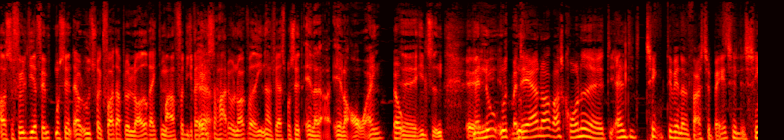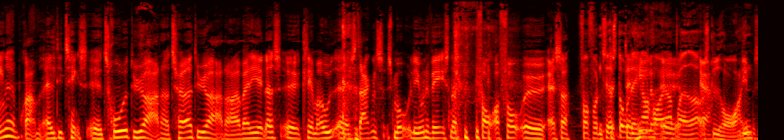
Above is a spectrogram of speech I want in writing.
Og selvfølgelig de her 15 procent er jo et udtryk for, at der er blevet løjet rigtig meget, fordi reelt Ja. så har det jo nok været 71 procent eller, eller over, ikke? Jo. Øh, hele tiden. Men nu... nu Men det er nok også grundet af de, alle de ting, det vender vi faktisk tilbage til lidt senere i programmet, alle de tings, øh, troede dyrearter og tørrede dyrearter, og hvad de ellers øh, klemmer ud af stakkels små levende væsener, for at få, øh, altså... For at få den til at stå længere, hele, højere, øh, bredere og ja, skyde hårdere. ikke?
